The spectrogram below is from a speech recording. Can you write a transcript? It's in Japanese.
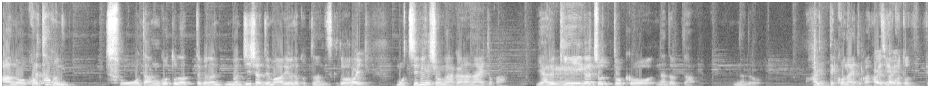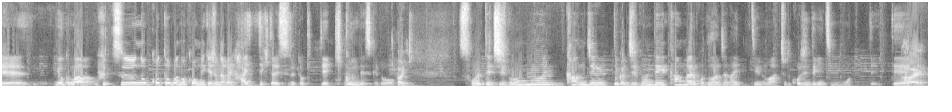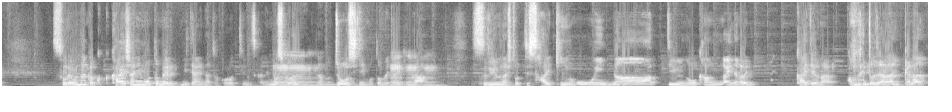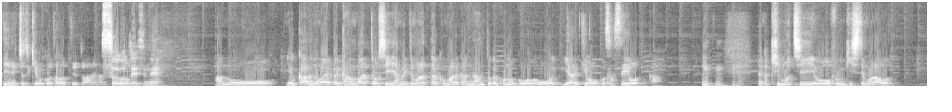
あのこれ多分相談事だったかな、まあ、自社でもあるようなことなんですけど、はい、モチベーションが上がらないとかやる気がちょっとこうなんだろうあなんだろう入ってこないとかっていうことって、はいはい、よくまあ普通の言葉のコミュニケーションの中に入ってきたりする時って聞くんですけど、はい、それって自分が感じるっていうか自分で考えることなんじゃないっていうのはちょっと個人的にいつも思っていて。はいそれをなんか会社に求めるみたいなところっていうんですかねもしくは、うんうん、あの上司に求めたりとかするような人って最近多いなっていうのを考えながら書いたようなコメントじゃないかなっていうのにちょっと記憶をたどってるとあれなんですけどそういうことですね。あのよくあるのがやっぱり頑張ってほしいやめてもらったら困るからなんとかこの子をやる気を起こさせようとかなんか気持ちを奮起してもらおうっ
